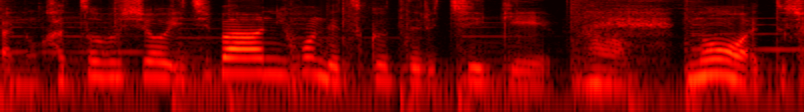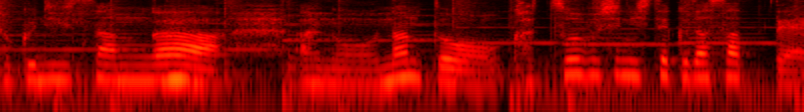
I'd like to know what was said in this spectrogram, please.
あの鰹節を一番日本で作ってる地域あ。の、えっと、職人さんが、あのなんと鰹節にしてくださって。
